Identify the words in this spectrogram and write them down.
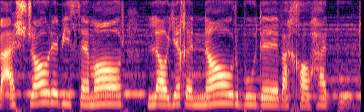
و اشجار بیسمار لایق نار بوده و خواهد بود.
